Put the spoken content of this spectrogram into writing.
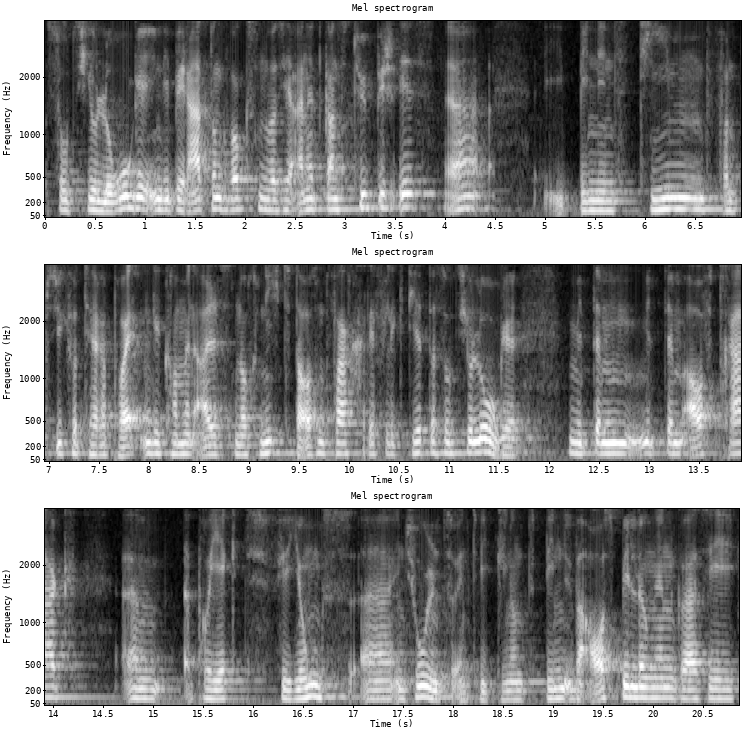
Soziologe in die Beratung gewachsen, was ja auch nicht ganz typisch ist. Ja. Ich bin ins Team von Psychotherapeuten gekommen als noch nicht tausendfach reflektierter Soziologe mit dem, mit dem Auftrag, ein Projekt für Jungs äh, in Schulen zu entwickeln und bin über Ausbildungen quasi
